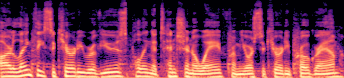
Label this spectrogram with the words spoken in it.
Are lengthy security reviews pulling attention away from your security program?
